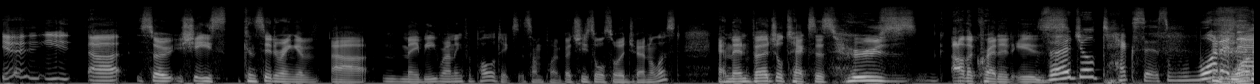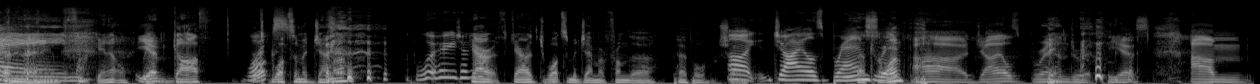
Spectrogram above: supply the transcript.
yeah, uh, so she's considering of uh, maybe running for politics at some point. But she's also a journalist. And then Virgil Texas, whose other credit is Virgil, Texas. What a name. Fucking hell. Yeah. Garth What? Watson-Majama. What, who are you talking Gareth. Gareth Watson-Majama from the Purple Show. about? Oh, Giles That's the one. Brandreth. Ah, Giles Brandreth, yes. Um,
